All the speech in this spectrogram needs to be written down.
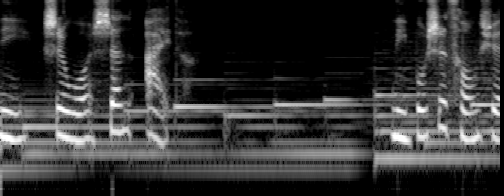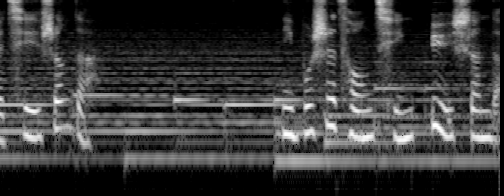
你是我深爱的。你不是从血气生的，你不是从情欲生的，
